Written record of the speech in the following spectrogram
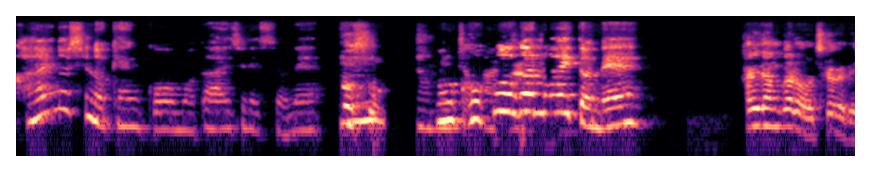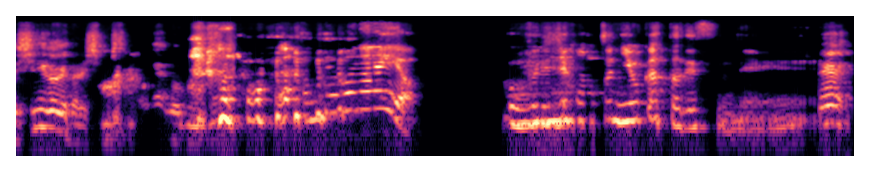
飼い主の健康も大事ですよね。そうそう。もうここがないとね、階段から落ちかけて死にかけたりしましたからね、とんでもないよ。ご無事で本当に良かったですね。僕ね。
